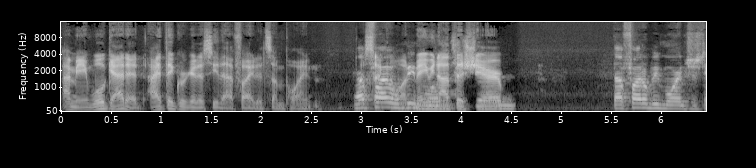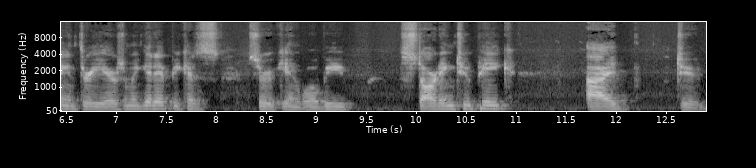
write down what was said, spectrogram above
I mean, we'll get it. I think we're going to see that fight at some point. The That fight second will be Maybe not this year. That fight will be more interesting in three years when we get it because Tsarukyan will be starting to peak. I, dude,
